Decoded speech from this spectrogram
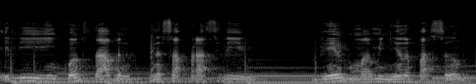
ele enquanto estava nessa praça, ele vê uma menina passando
